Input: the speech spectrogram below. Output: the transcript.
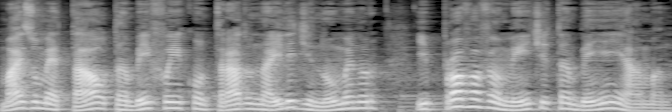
Mas o metal também foi encontrado na Ilha de Númenor e provavelmente também em Aman.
